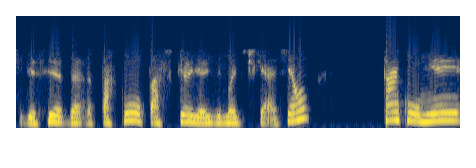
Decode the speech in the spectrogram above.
qui décide de notre parcours parce qu'il y a eu des modifications. Tant qu'au mien,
